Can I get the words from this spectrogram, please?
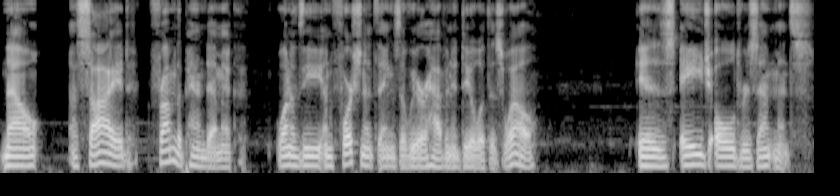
Now, aside from the pandemic, one of the unfortunate things that we are having to deal with as well is age old resentments.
